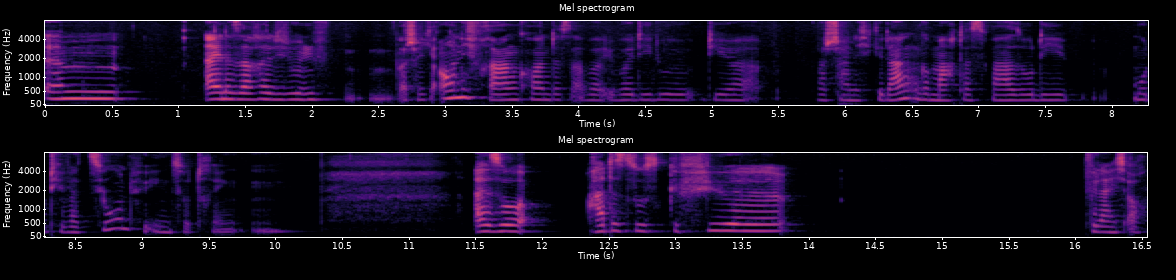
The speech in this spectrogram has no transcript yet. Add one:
Ähm, eine Sache, die du wahrscheinlich auch nicht fragen konntest, aber über die du dir wahrscheinlich Gedanken gemacht hast, war so die Motivation für ihn zu trinken. Also hattest du das Gefühl, vielleicht auch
